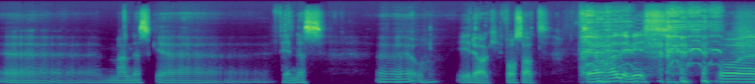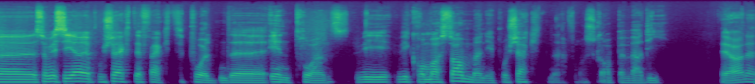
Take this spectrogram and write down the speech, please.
eh, Mennesket finnes eh, i dag, fortsatt. Ja, heldigvis. Og uh, som vi sier i Prosjekteffekt på the introen, vi, vi kommer sammen i prosjektene for å skape verdi. Ja, det,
